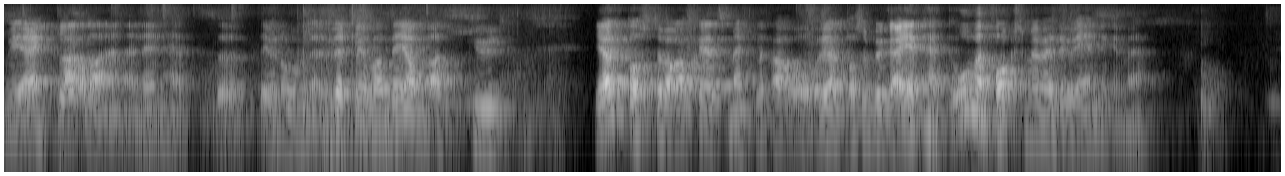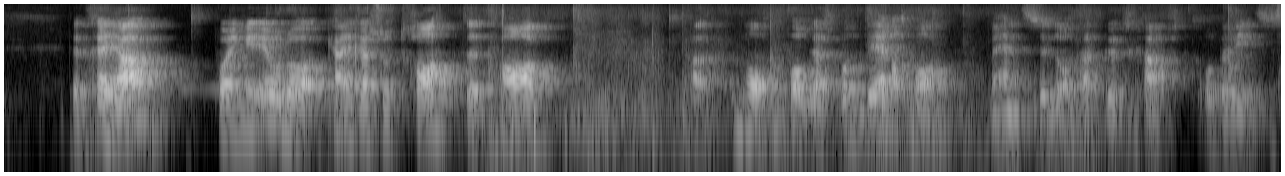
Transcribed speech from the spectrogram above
mye enklere da enn en enhet. Det er jo noe vi virkelig var om at Gud hjelper oss til å være fredsmeklere og hjelper oss å bygge enhet, og med folk som er veldig uenige med. Det tredje poenget er jo da hva er resultatet av måten folk responderer på med hensyn til at Guds kraft og bevis.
